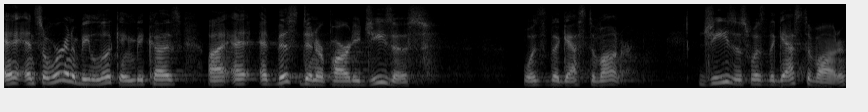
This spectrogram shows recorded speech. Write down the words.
And, and so we're going to be looking because uh, at, at this dinner party, Jesus was the guest of honor. Jesus was the guest of honor.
